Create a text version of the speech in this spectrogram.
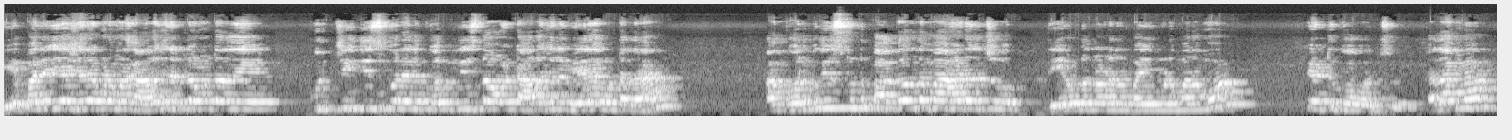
ఏ పని చేసినా కూడా మనకు ఆలోచన ఎట్లా ఉంటుంది? కుర్చీ తీసుకుని కొలుపు తీస్తూ ఉంటే ఆలోచన వేరే ఉంటుందా? ఆ కొలుపు తీసుకుంటూ పక్కలతో మాట్లాడచ్చు. దేవుడు ఉన్నాడని భయం కూడా మనము పెట్టుకోవచ్చు. కదమ్మా?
